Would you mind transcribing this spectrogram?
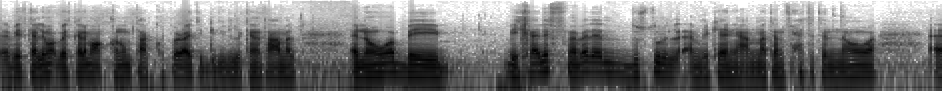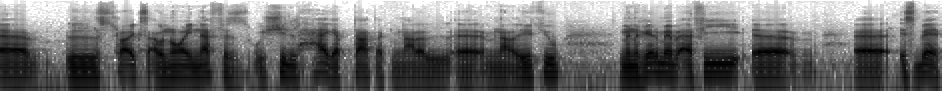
بيتكلموا بيتكلموا عن القانون بتاع ال copyright الجديد اللي كان اتعمل إن هو بي بيخالف مبادئ الدستور الأمريكاني عامة في حتة إن هو آه ال strikes أو إن هو ينفذ ويشيل الحاجة بتاعتك من على آه من على اليوتيوب من غير ما يبقى فيه آه إثبات.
